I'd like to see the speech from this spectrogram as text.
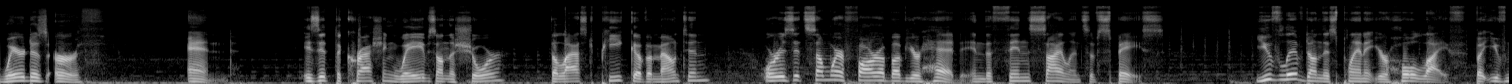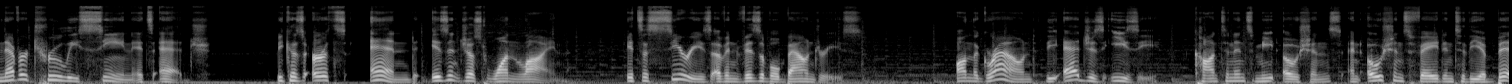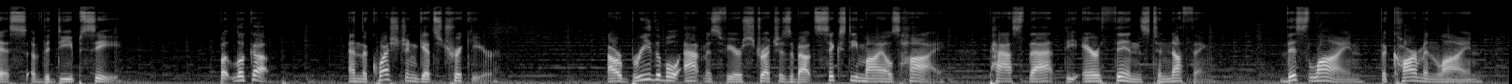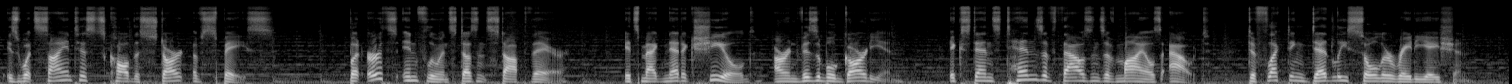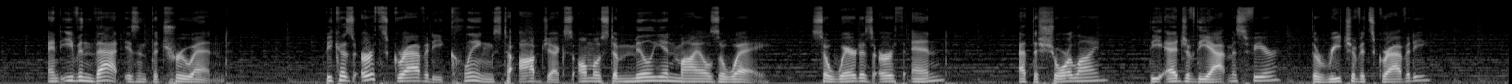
Where does Earth end? Is it the crashing waves on the shore? The last peak of a mountain? Or is it somewhere far above your head in the thin silence of space? You've lived on this planet your whole life, but you've never truly seen its edge. Because Earth's end isn't just one line. It's a series of invisible boundaries. On the ground, the edge is easy. Continents meet oceans, and oceans fade into the abyss of the deep sea. But look up, and the question gets trickier. Our breathable atmosphere stretches about 60 miles high. Past that, the air thins to nothing. This line, the Kármán line, is what scientists call the start of space. But Earth's influence doesn't stop there. Its magnetic shield, our invisible guardian, extends tens of thousands of miles out, deflecting deadly solar radiation. And even that isn't the true end. Because Earth's gravity clings to objects almost a million miles away. So where does Earth end? At the shoreline? The edge of the atmosphere? The reach of its gravity?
